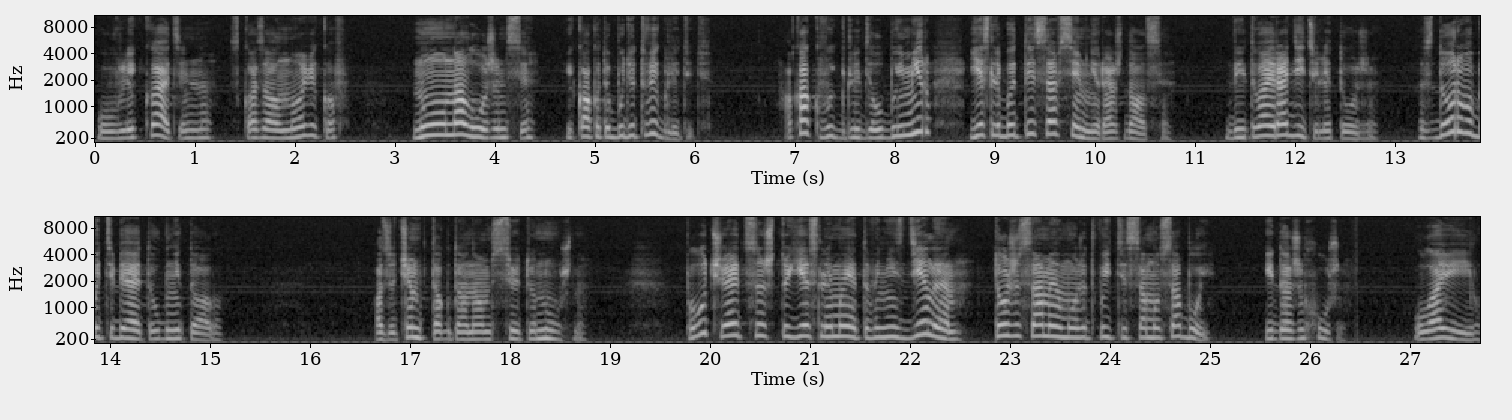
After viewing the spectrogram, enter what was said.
«Увлекательно», – сказал Новиков. «Ну, наложимся. И как это будет выглядеть?» «А как выглядел бы мир, если бы ты совсем не рождался? Да и твои родители тоже. Здорово бы тебя это угнетало». А зачем тогда нам все это нужно? Получается, что если мы этого не сделаем, то же самое может выйти само собой. И даже хуже. Уловил.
